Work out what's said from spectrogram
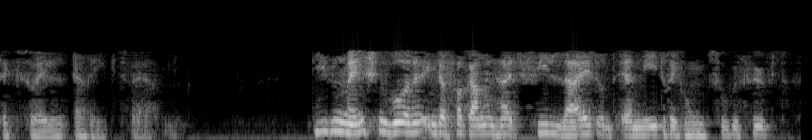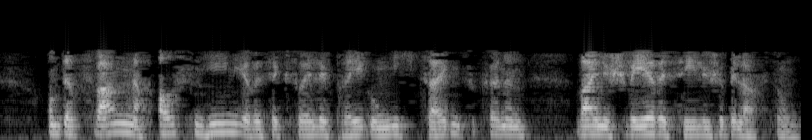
sexuell erregt werden. Diesen Menschen wurde in der Vergangenheit viel Leid und Erniedrigung zugefügt und der Zwang, nach außen hin ihre sexuelle Prägung nicht zeigen zu können, war eine schwere seelische Belastung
